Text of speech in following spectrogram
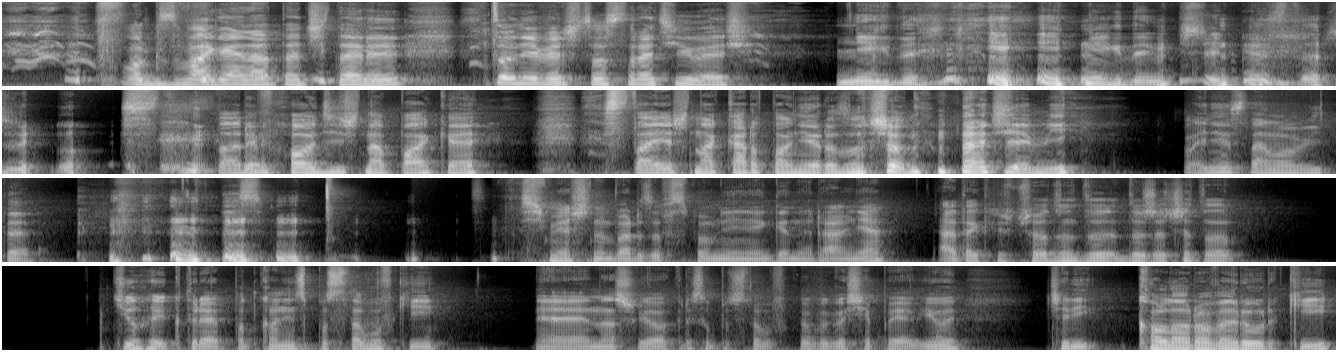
Volkswagena T4, to nie wiesz, co straciłeś. Nigdy, nigdy mi się nie zdarzyło. Stary, wchodzisz na pakę, stajesz na kartonie rozłożonym na ziemi. Niesamowite. To jest śmieszne bardzo wspomnienie generalnie. A tak już przechodząc do, do rzeczy, to ciuchy, które pod koniec podstawówki e, naszego okresu podstawówkowego się pojawiły, czyli kolorowe rurki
